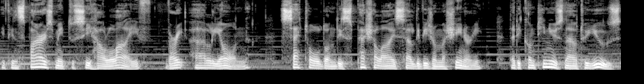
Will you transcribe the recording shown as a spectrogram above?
It inspires me to see how life, very early on, settled on this specialized cell division machinery that it continues now to use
